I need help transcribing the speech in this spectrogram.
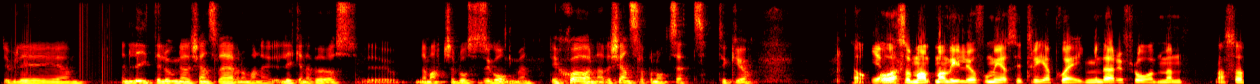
det blir eh, en lite lugnare känsla även om man är lika nervös eh, när matchen blåses igång. Men det är en skönare känsla på något sätt, tycker jag. Ja, och alltså man, man vill ju få med sig tre poäng därifrån men alltså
